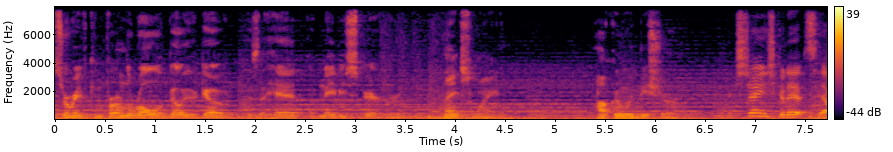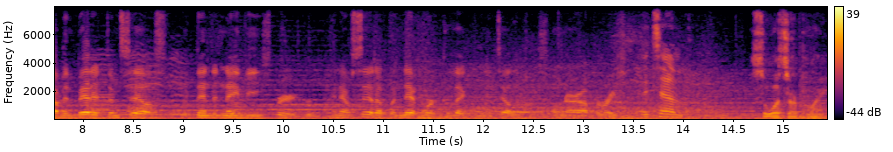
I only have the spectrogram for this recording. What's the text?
Sir, we've confirmed the role of Billy the Goat as the head of Navy Spirit Group. Thanks, Wayne. How can we be sure? Exchange cadets have embedded themselves within the Navy Spirit Group and have set up a network collecting intelligence on our operations. It's him. So what's our plan?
